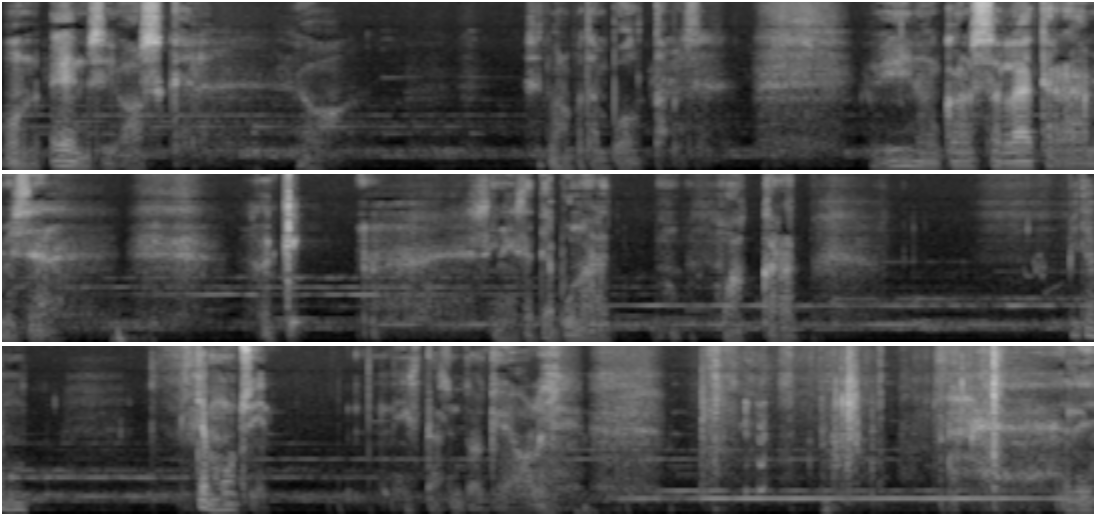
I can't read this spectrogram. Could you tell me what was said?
on ensiaskel. Joo. Sitten mä lopetan polttamisen. Viinan kanssa läträämisen. Kaikki siniset ja punaiset makkarat. Mitä mun, mitä mun siinä, niistä nyt oikein oli? Eli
